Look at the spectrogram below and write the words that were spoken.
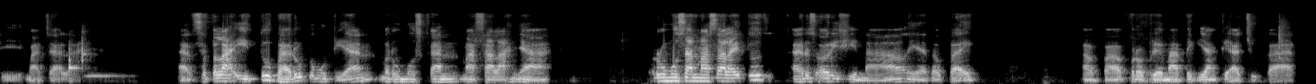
di majalah. Nah, setelah itu baru kemudian merumuskan masalahnya. Rumusan masalah itu harus original ya atau baik apa problematik yang diajukan.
